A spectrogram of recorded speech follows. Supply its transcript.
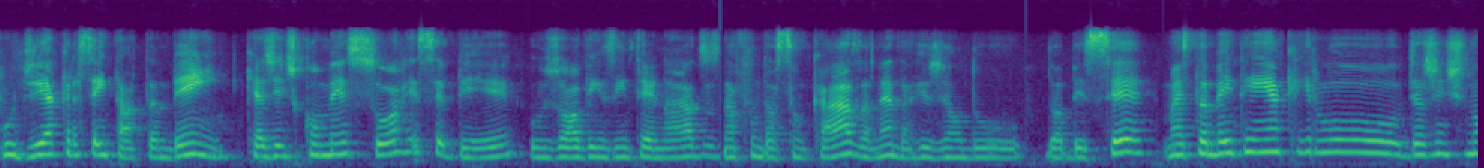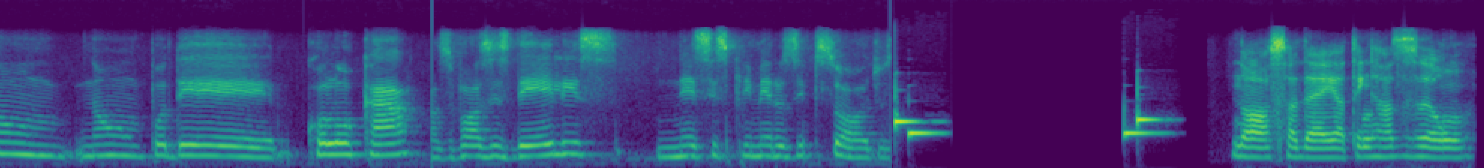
Podia acrescentar também que a gente começou a receber os jovens internados na Fundação Casa, né, da região do, do ABC, mas também tem aquilo de a gente não, não poder colocar as vozes deles nesses primeiros episódios. Nossa, Deia, tem razão.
